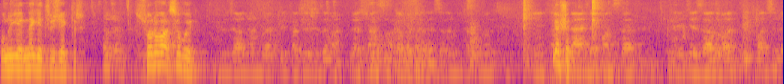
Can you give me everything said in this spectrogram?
bunu yerine getirecektir. Hocam, Soru varsa buyurun. Rıza Hoca'nın bıraktığı kaçıracağız ama biraz şanssızlıkla başladı sanırım. Takımın Ya yeni şu- tane defansta e, cezalı var. İlk maçında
